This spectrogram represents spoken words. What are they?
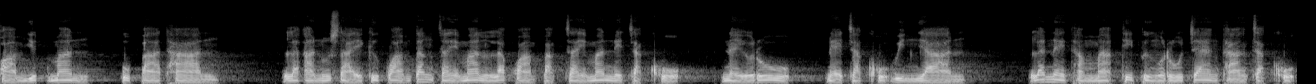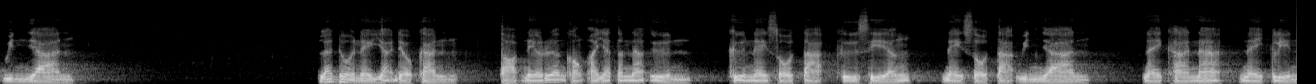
ความยึดมั่น อุปาทาน และอนุสัยคือความตั้งใจมั่นและความปักใจมั่นในจักขุ ในรูป ในจักขุวิญญาณ และในธรรมะที่พึงรู้แจ้งทางจักขุวิญญาณ และโดยในยะเดียวกัน ตอบในเรื่องของอายตนะอื่น คือในโสตะคือเสียง ในโสตะวิญญาณ ในคานะ ในกลิ่น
